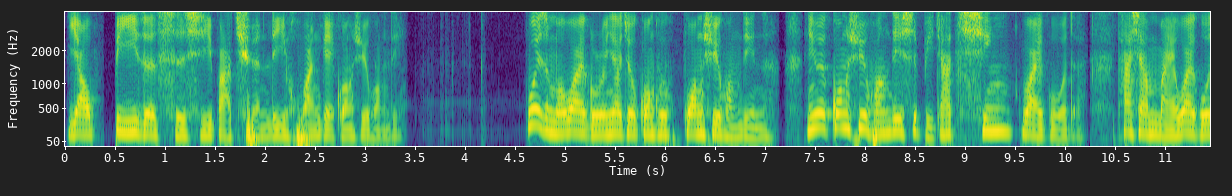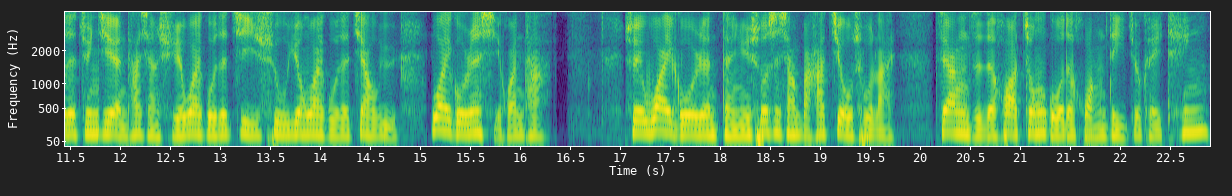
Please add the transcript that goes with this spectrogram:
要逼着慈禧把权力还给光绪皇帝。为什么外国人要救光辉光绪皇帝呢？因为光绪皇帝是比较亲外国的，他想买外国的军舰，他想学外国的技术，用外国的教育，外国人喜欢他，所以外国人等于说是想把他救出来。这样子的话，中国的皇帝就可以听，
